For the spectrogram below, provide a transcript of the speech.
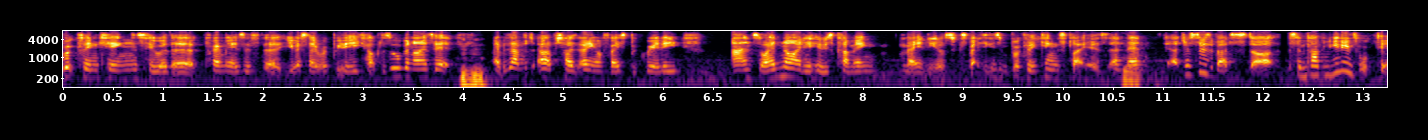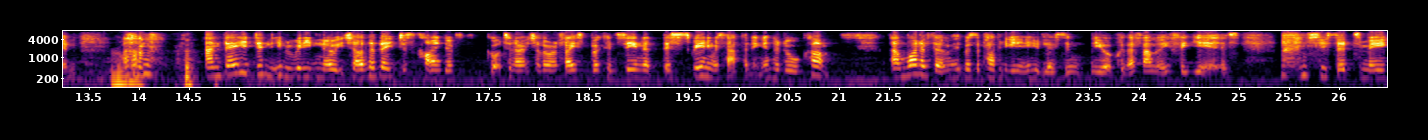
Brooklyn Kings, who are the premiers of the USA Rugby League, helped us organise it. It was advertised only on Facebook, really. And so I had no idea who was coming. Mainly, I was expecting some Brooklyn Kings players. And then, uh, just as it was about to start, some Papua New Guineans walked in. Right. Um, and they didn't even really know each other. They just kind of got to know each other on Facebook and seen that this screening was happening and had all come. And one of them was a Papua New Guinean who'd lived in New York with her family for years. And she said to me,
